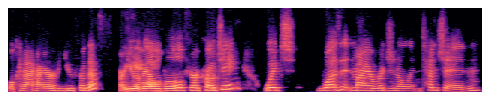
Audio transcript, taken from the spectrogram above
well, can I hire you for this? Are you Yeah. available for coaching? Which wasn't my original intention.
